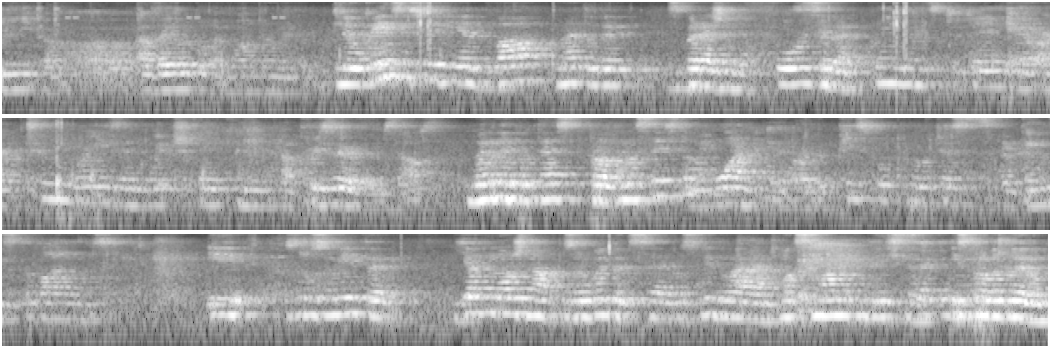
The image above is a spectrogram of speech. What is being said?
be uh, available and well known everywhere. Для українців сьогодні є два методи збереження For себе. Ukrainians today, there are two ways in which they can uh, preserve themselves. Мирний протест проти насильства One is, are the peaceful protests against the violence, і зрозуміти, як можна зробити це розслідування максимально публічним і справедливим.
